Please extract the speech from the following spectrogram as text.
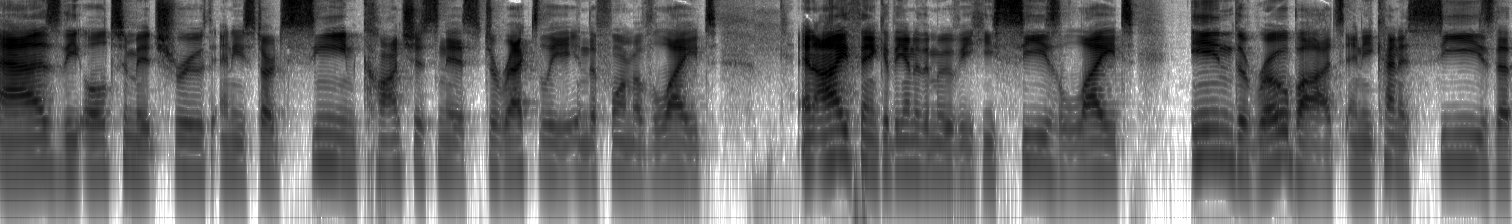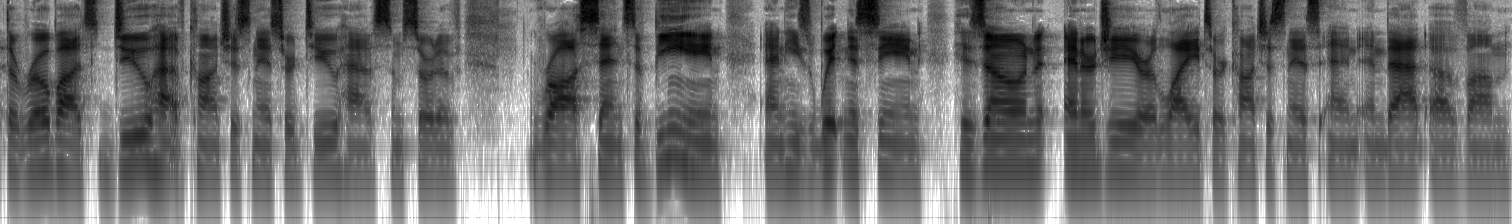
as the ultimate truth and he starts seeing consciousness directly in the form of light. And I think at the end of the movie, he sees light in the robots and he kind of sees that the robots do have consciousness or do have some sort of raw sense of being and he's witnessing his own energy or light or consciousness and and that of um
